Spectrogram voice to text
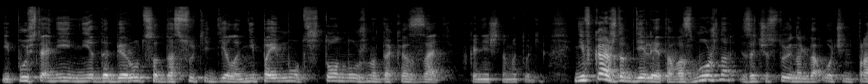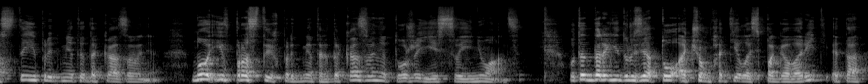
И пусть они не доберутся до сути дела, не поймут, что нужно доказать конечном итоге. Не в каждом деле это возможно, зачастую иногда очень простые предметы доказывания, но и в простых предметах доказывания тоже есть свои нюансы. Вот это, дорогие друзья, то, о чем хотелось поговорить, это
